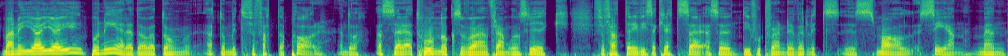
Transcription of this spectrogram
Men jag, jag är imponerad av att de, att de är ett författarpar ändå. Alltså här, att hon också var en framgångsrik författare i vissa kretsar. Alltså det är fortfarande en väldigt eh, smal scen. Men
